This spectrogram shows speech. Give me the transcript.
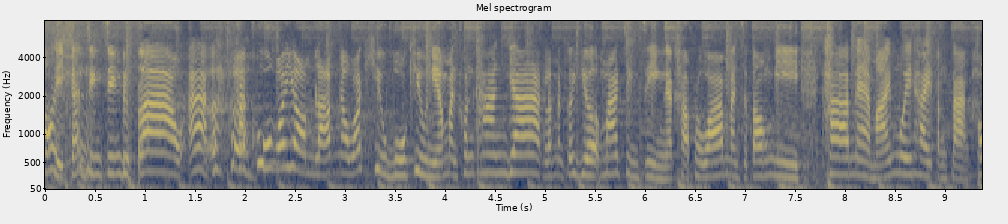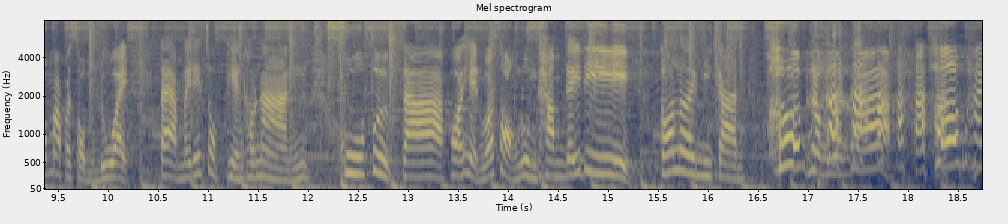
ต่อยกันจริง ๆ หรือเปล่าอะทั้งคู่ก็ยอมรับนะว่าคิวบูคิวเนี้ยมันค่อนข้างยากแล้วมันก็เยอะมากจริง ๆนะคะ เพราะว่ามันจะต้องมีท่าแม่ไม้มวยไทยต่างๆ เข้ามาผสมด้วย แต่ไม่ได้จบเพียงเท่านั้นครูฝึกจ้าพอเห็นว่าสองหนุ่มทำได้ดี ก็เลยมีการเพิ่มกระบวนท่า เพิ่มให้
